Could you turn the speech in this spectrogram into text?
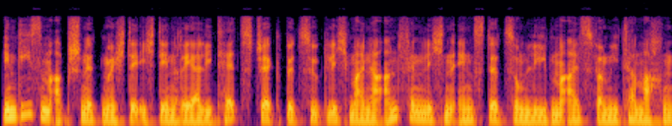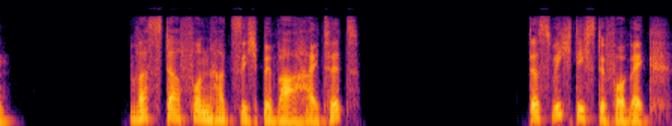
In diesem Abschnitt möchte ich den Realitätscheck bezüglich meiner anfänglichen Ängste zum Leben als Vermieter machen. Was davon hat sich bewahrheitet? Das Wichtigste vorweg,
